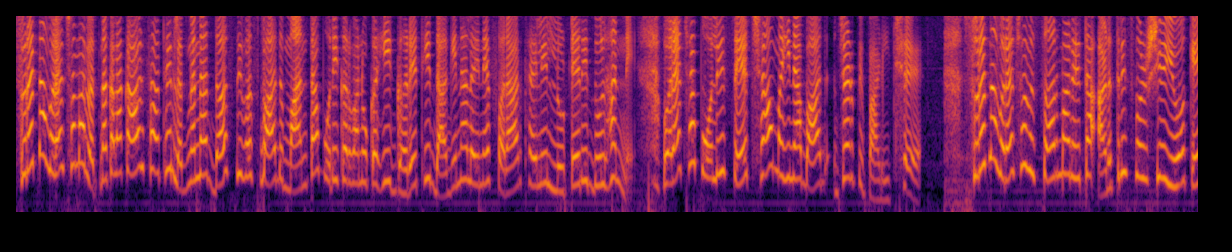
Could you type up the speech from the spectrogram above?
સુરતના વરાછામાં રત્ન કલાકાર સાથે લગ્નના દસ દિવસ બાદ માનતા પૂરી કરવાનું કહી ઘરેથી દાગીના લઈને ફરાર થયેલી લૂંટેરી દુલ્હનને વરાછા પોલીસે છ મહિના બાદ ઝડપી પાડી છે. સુરતના વરાછા વિસ્તારમાં રહેતા આડત્રીસ વર્ષીય યુવકે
